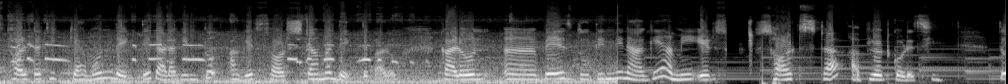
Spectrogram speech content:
স্থলটা ঠিক কেমন দেখতে, তারা কিন্তু আগের শর্টসটা আমার দেখতে পারো। কারণ বেশ দু তিন দিন আগে আমি এর শর্টসটা আপলোড করেছি। তো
